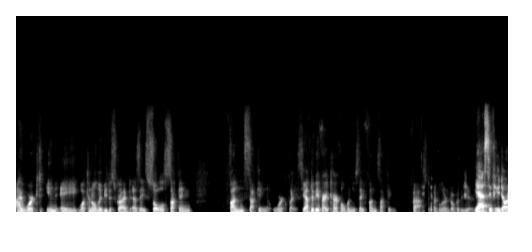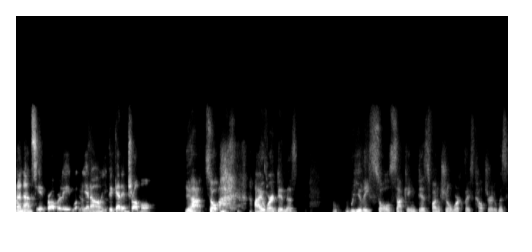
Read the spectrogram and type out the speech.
I worked in a what can only be described as a soul sucking, fun sucking workplace. You have to be very careful when you say fun sucking fast. I've learned over the years. Yes, if you don't enunciate properly, yes. you know you could get in trouble. Yeah. So I, worked in this really soul sucking, dysfunctional workplace culture. It was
